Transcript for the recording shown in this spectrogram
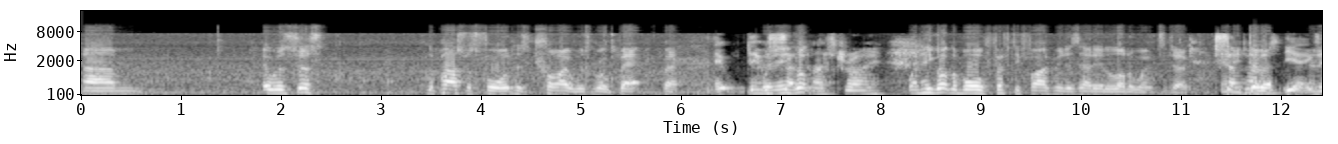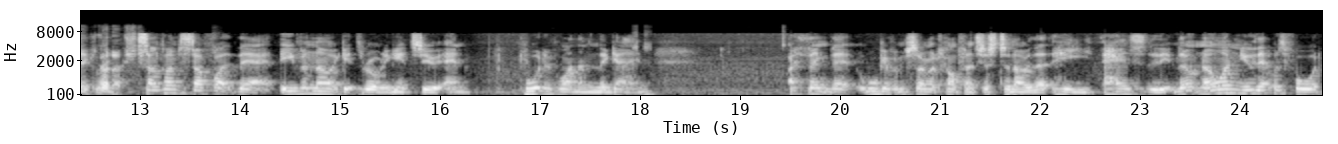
Um, it was just the pass was forward. His try was real back, but It, was such got- a nice try. when he got the ball 55 metres out, he had a lot of work to do. And he did Sometimes, it, yeah, exactly. Sometimes stuff like that, even though it gets ruled against you and would have won them the game, I think that will give him so much confidence just to know that he has the. No, no one knew that was forward.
